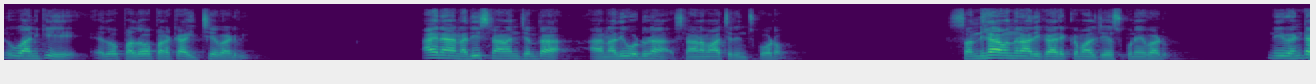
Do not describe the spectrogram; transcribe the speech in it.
నువ్వు వానికి ఏదో పదవ పరక ఇచ్చేవాడివి. ఆయన నదీ స్నానం చెంత ఆ నది ఒడ్డున స్నానమాచరించుకోవడం సంధ్యావందనాది కార్యక్రమాలు చేసుకునేవాడు. నీ వెంట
